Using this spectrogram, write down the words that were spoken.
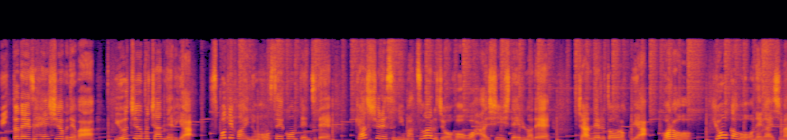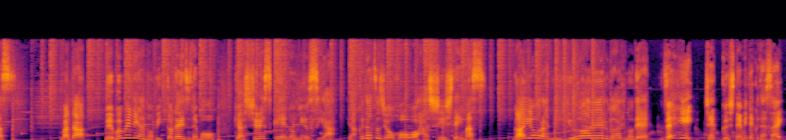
ビットデイズ編集部では YouTube チャンネルや Spotify の音声コンテンツでキャッシュレスにまつわる情報を配信しているので、チャンネル登録やフォロー、評価をお願いします。また、ウェブメディアのビットデイズでも、キャッシュレス系のニュースや役立つ情報を発信しています。概要欄に URL があるので、ぜひチェックしてみてください。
